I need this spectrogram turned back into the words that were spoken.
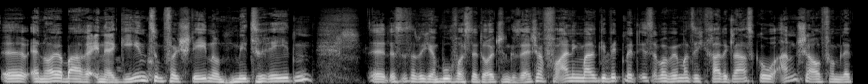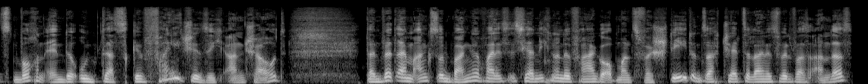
äh, Erneuerbare Energien zum Verstehen und Mitreden. Äh, das ist natürlich ein Buch, was der deutschen Gesellschaft vor allen Dingen mal gewidmet ist. Aber wenn man sich gerade Glasgow anschaut vom letzten Wochenende und das Gefeilsche sich anschaut, dann wird einem Angst und Bange, weil es ist ja nicht nur eine Frage, ob man es versteht und sagt, Schätzelein, es wird was anders,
